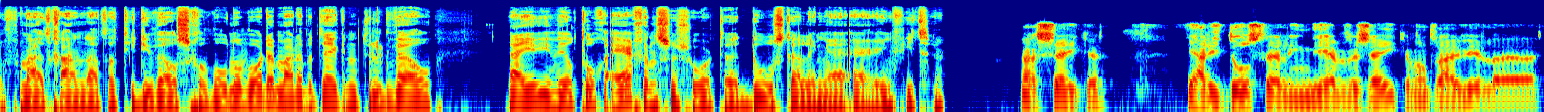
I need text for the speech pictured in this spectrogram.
vanuit gaan dat, dat die duels gewonnen worden, maar dat betekent natuurlijk wel ja, je, je wilt toch ergens een soort doelstelling erin fietsen. Nou, zeker. Ja, die doelstelling die hebben we zeker. Want wij willen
